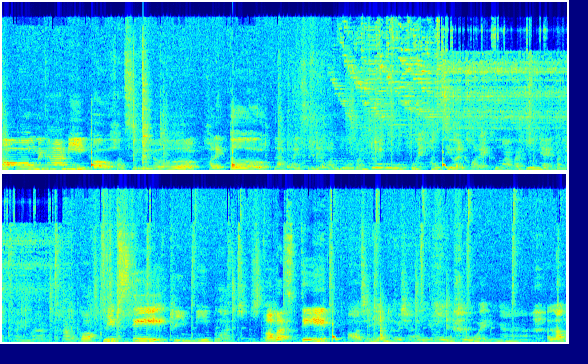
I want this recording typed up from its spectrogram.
กองนะคะ มีเอ่อคอนซีลเลอร์คอลเลกเตอร์หลากหลายสีลองดูลองดูอุ้ยคอนซีลเลอร์คอลเลกคือมาแบบยิ่งใหญ่บรรทัดใจมากนะคะแล้วก็ลิปสติกครีมมี่บลัชอ๋อบัตสติ๊กอ๋อฉันเห็นเธอใช้อยู่สวยงามอลัง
